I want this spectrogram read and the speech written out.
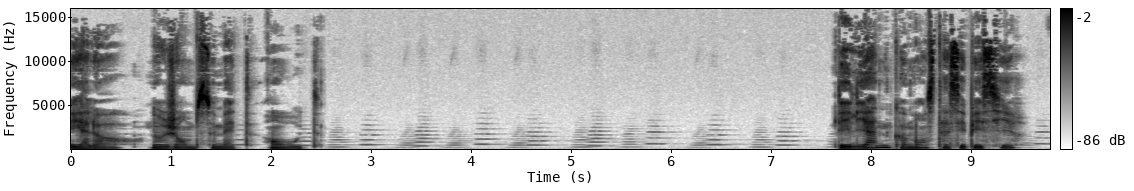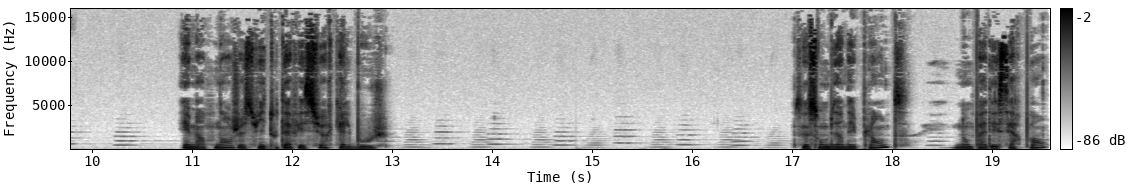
Et alors, nos jambes se mettent en route. Les lianes commencent à s'épaissir, et maintenant je suis tout à fait sûre qu'elles bougent. Ce sont bien des plantes, non pas des serpents,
